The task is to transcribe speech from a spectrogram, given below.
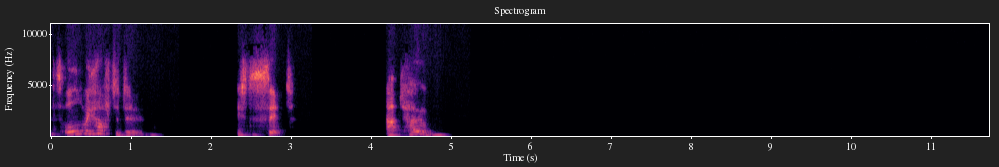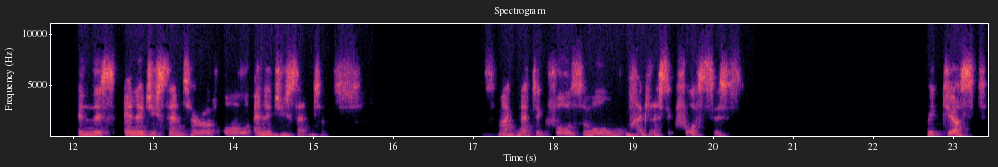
That's all we have to do is to sit at home. In this energy center of all energy centers, this magnetic force of all magnetic forces we just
